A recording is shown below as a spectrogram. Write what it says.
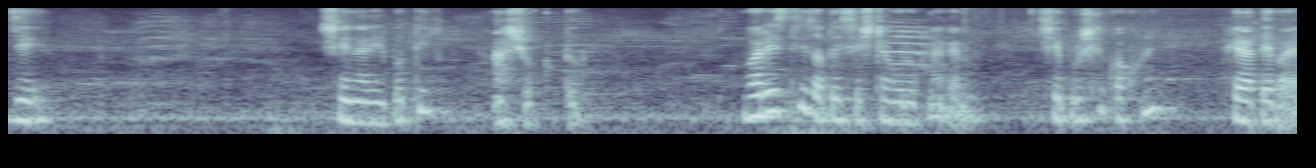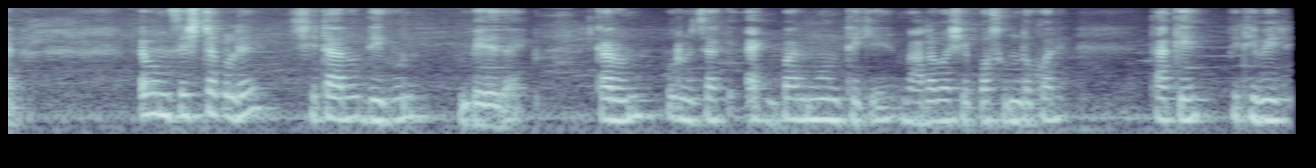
যে, সে নারীর প্রতি আসক্ত। ঘরের স্ত্রী যতই চেষ্টা করুক না কেন, সে পুরুষকে কখনোই ফেরাতে পারে না। এবং চেষ্টা করলে সেটা আরও দ্বিগুণ বেড়ে যায়। কারণ পুরুষ যাকে একবার মন থেকে ভালোবাসে, পছন্দ করে, তাকে পৃথিবীর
